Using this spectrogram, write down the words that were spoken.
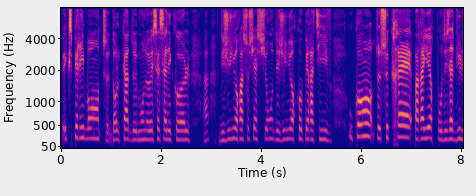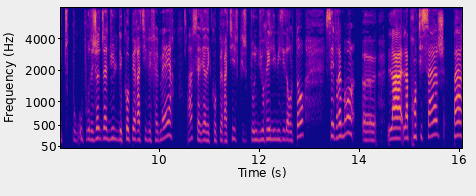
expérimente dans le cadre de mon ESS à l'école, hein, des juniors associations, des juniors coopératives, ou quand se crée par ailleurs pour des adultes ou pour des jeunes adultes des coopératives éphémères, hein, c'est-à-dire des coopératives qui, ont une durée limitée dans le temps, c'est vraiment euh, l'apprentissage par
